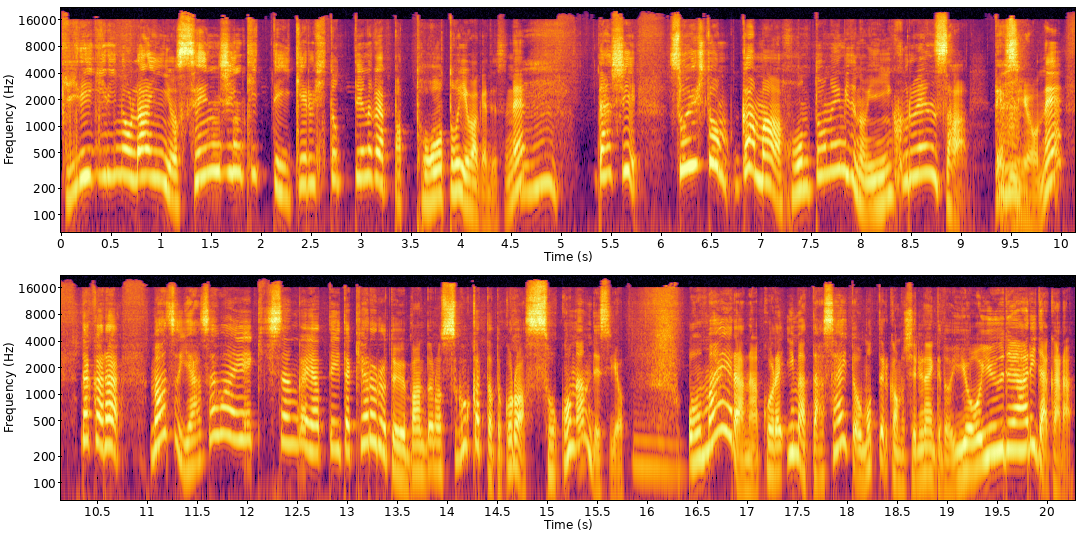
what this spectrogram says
ギリギリのラインを先陣切っていける人っていうのがやっぱ尊いわけですね。うん、だしそういう人がまあ本当の意味でのインフルエンサーですよね、うん、だからまず矢沢永吉さんがやっていたキャロルというバンドのすごかったところはそこなんですよ、うん、お前らなこれ今ダサいと思ってるかもしれないけど余裕でありだからっ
